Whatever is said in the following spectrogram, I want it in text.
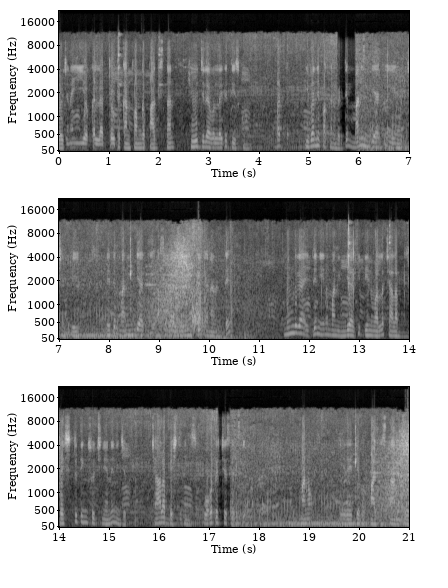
యోజన ఈ యొక్క లెఫ్ట్ అయితే కన్ఫామ్గా పాకిస్తాన్ హ్యూజ్ లెవెల్లో అయితే తీసుకుంది. బట్ ఇవన్నీ పక్కన పెడితే మన ఇండియాకి ఏం వచ్చింది? అయితే మన ఇండియాకి అసలు ఏంటి అని అంటే ముందుగా అయితే నేను మన ఇండియాకి దీనివల్ల చాలా బెస్ట్ థింగ్స్ వచ్చినాయని నేను చెప్తాను చాలా బెస్ట్ థింగ్స్ ఒకటి వచ్చేసరికి మనం ఏదైతే పాకిస్తాన్తో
